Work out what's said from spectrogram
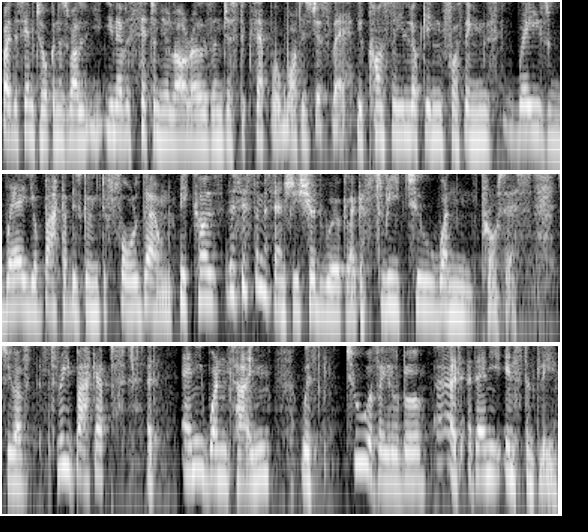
by the same token as well, you, you, never sit on your laurels and just accept what is just there. You're constantly looking for things, ways where your backup is going to fall down because the system essentially should work like a 3 2 1 process. So you have three backups at any one time with two available at, at any instantly.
